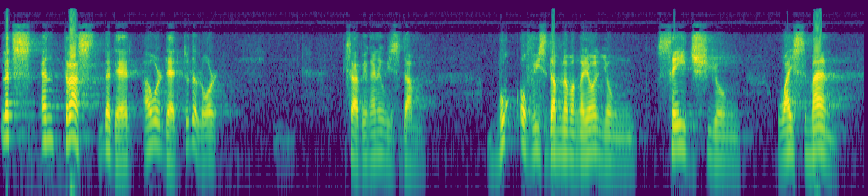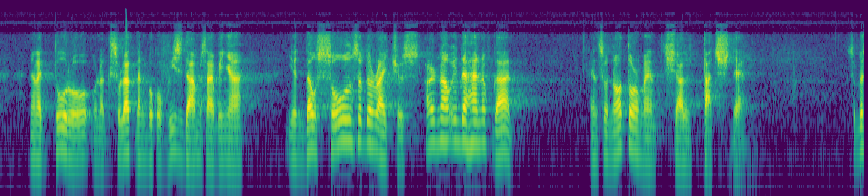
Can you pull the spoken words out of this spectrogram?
Let's entrust the dead, our dead, to the Lord. Sabi nga ni wisdom, book of wisdom naman ngayon, yung sage, yung wise man na nagturo o nagsulat ng book of wisdom, sabi niya, yun daw, souls of the righteous are now in the hand of God. And so no torment shall touch them. So the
